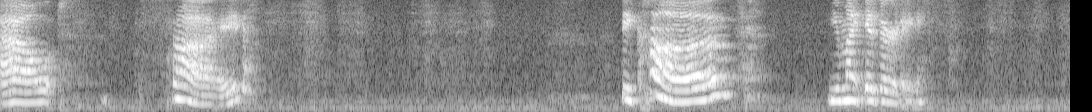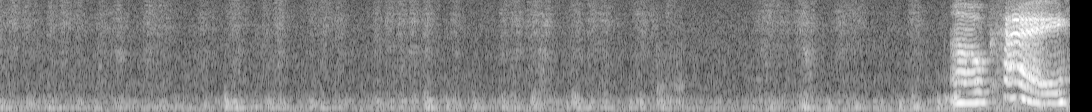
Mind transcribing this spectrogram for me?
outside because you might get dirty. Okay,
